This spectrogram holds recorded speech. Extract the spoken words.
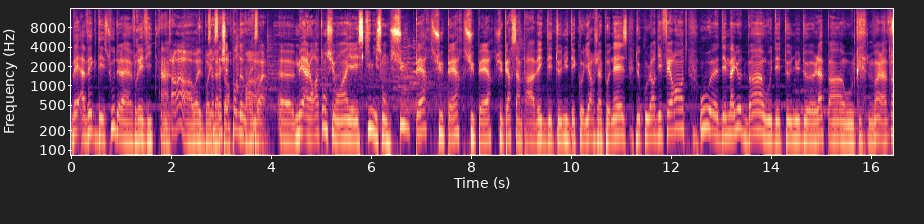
ben, avec des sous de la vraie vie. hein. Ah ouais, bon, Ça s'achète pour de vrai. Voilà. Euh, mais alors attention, hein, il y a les skins, ils sont super, super, super, super sympas avec des tenues d'écolières japonaises de couleurs différentes ou euh, des maillots de bain ou des tenues de lapin ou tout, voilà. Enfin,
